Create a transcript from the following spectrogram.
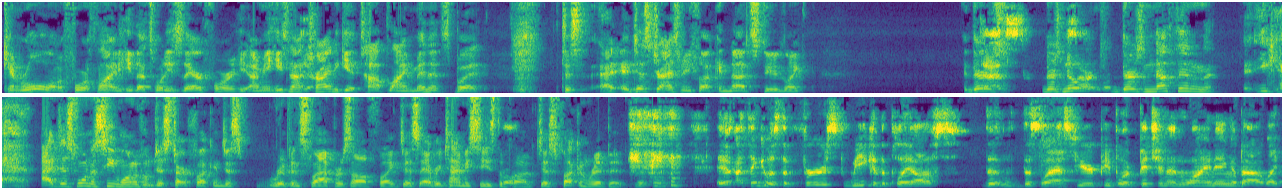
can roll on a fourth line. He that's what he's there for. He, I mean, he's not Yeah. trying to get top line minutes, but just it just drives me fucking nuts, dude. Like there's That's- there's no sorry, there's nothing. I just want to see one of them just start fucking just ripping slappers off, like just every time he sees the puck, just fucking rip it. I think it was the first week of the playoffs. The, this last year, people are bitching and whining about like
